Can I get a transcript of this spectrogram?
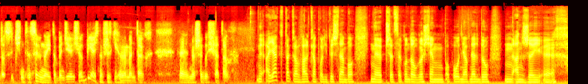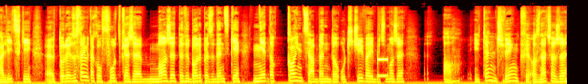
dosyć intensywne i to będzie się odbijać na wszystkich elementach e, naszego świata. A jak taka walka polityczna, bo e, przed sekundą gościem popołudnia wnet był Andrzej e, Halicki, który zostawił taką furtkę, że może te wybory prezydenckie nie do końca będą uczciwe i być może o, i ten dźwięk oznacza, że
